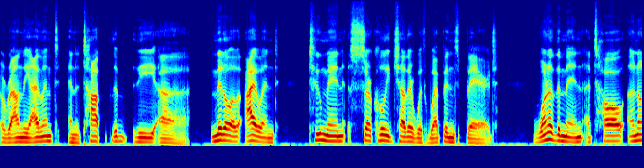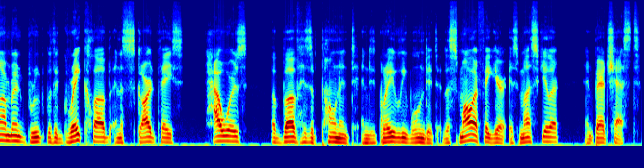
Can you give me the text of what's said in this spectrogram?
around the island, and atop the, the uh, middle of the island, two men circle each other with weapons bared. One of the men, a tall, unarmored brute with a great club and a scarred face, towers above his opponent and is gravely wounded. The smaller figure is muscular and bare chest.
